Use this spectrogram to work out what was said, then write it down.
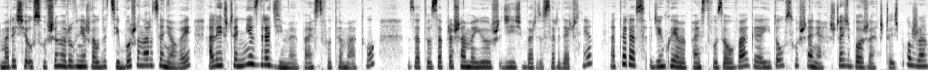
Marysię usłyszymy również w audycji bożonarodzeniowej, ale jeszcze nie zdradzimy Państwu tematu, za to zapraszamy już dziś bardzo serdecznie. A teraz dziękujemy Państwu za uwagę i do usłyszenia. Szczęść Boże! Szczęść Boże!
